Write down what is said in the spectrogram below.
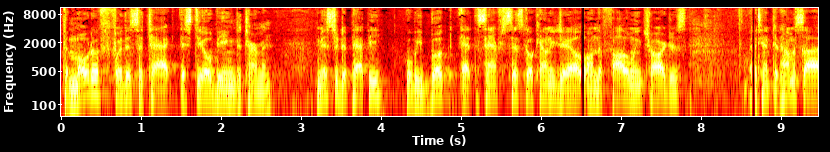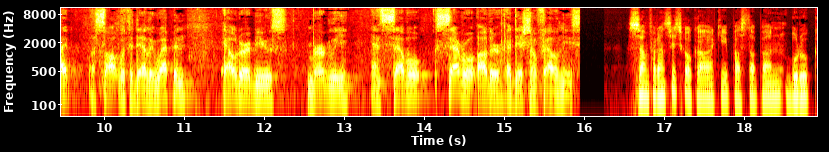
The motive for this attack is still being determined. Mr. DePepe will be booked at the San Francisco County Jail on the following charges attempted homicide, assault with a deadly weapon, elder abuse, burglary, and several, several other additional felonies. Սան Ֆրանցիսկո քաղաքի փաստաբան Բրուկ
